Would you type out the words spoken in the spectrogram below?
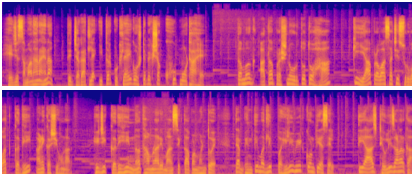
हे जे समाधान आहे ना ते जगातल्या इतर कुठल्याही गोष्टीपेक्षा खूप मोठं आहे. तर मग आता प्रश्न उरतो तो हा की या प्रवासाची सुरुवात कधी आणि कशी होणार? ही जी कधीही न थांबणारी मानसिकता आपण म्हणतोय त्या भिंतीमधली पहिली वीट कोणती असेल? ती आज ठेवली जाणार का?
